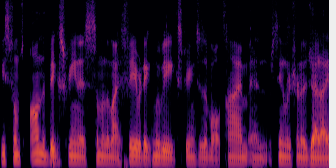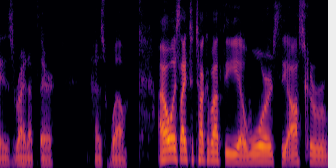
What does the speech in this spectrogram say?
these films on the big screen is some of the, my favorite movie experiences of all time. And seeing Return of the Jedi is right up there as well. I always like to talk about the awards, the Oscar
